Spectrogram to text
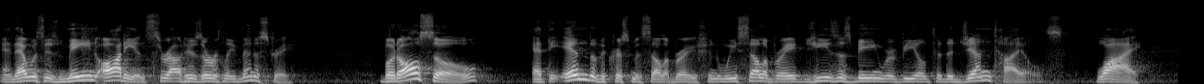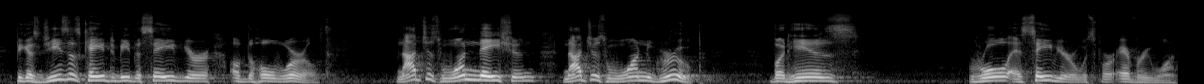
and that was his main audience throughout his earthly ministry. But also, at the end of the Christmas celebration, we celebrate Jesus being revealed to the Gentiles. Why? Because Jesus came to be the Savior of the whole world. Not just one nation, not just one group, but his role as Savior was for everyone.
